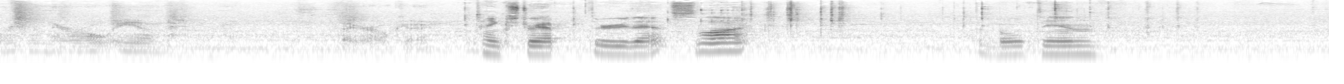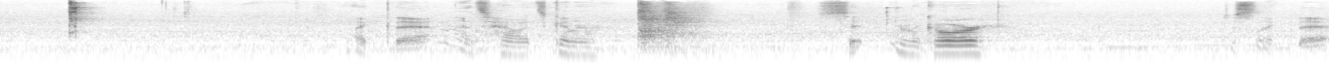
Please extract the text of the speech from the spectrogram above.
Where's the narrow end? There, okay. tank strap through that slot, the bolt in, like that. That's how it's gonna sit in the car, just like that.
